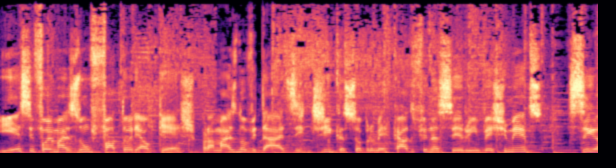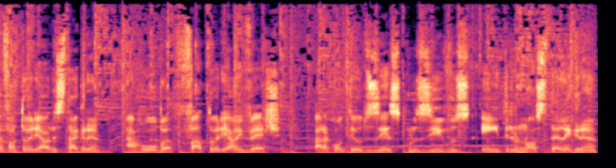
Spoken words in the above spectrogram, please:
E esse foi mais um Fatorial Cash. Para mais novidades e dicas sobre o mercado financeiro e investimentos, siga Fatorial no Instagram, @fatorialinvest. Para conteúdos exclusivos, entre no nosso Telegram,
